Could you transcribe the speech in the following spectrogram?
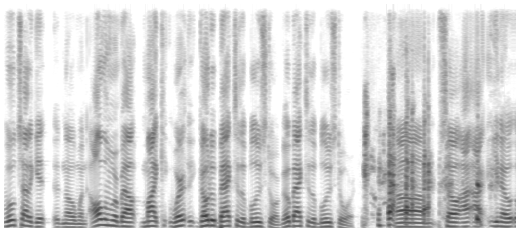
we'll try to get another one. All of them are about Mike. Where go to back to the blue store. Go back to the blue store. um, so I, I, you know,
